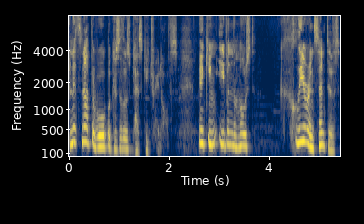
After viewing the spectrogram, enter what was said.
And it's not the rule because of those pesky trade offs, making even the most clear incentives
